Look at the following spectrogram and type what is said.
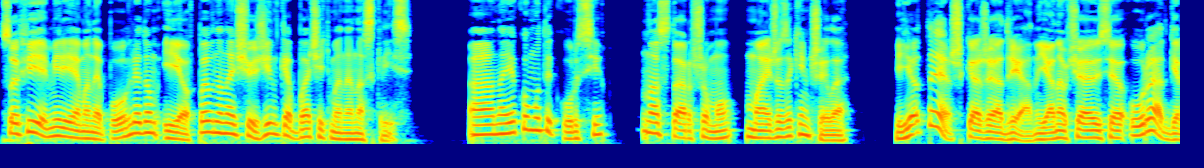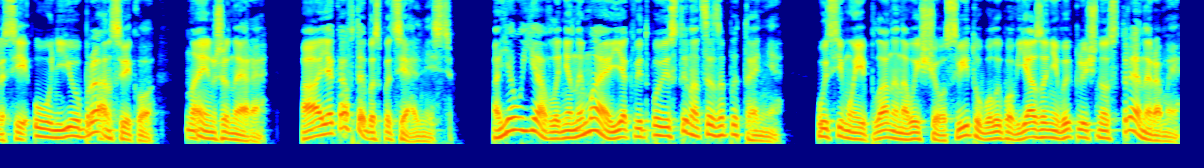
Софія міряє мене поглядом, і я впевнена, що жінка бачить мене наскрізь. А на якому ти курсі? На старшому, майже закінчила. Я теж, каже Адріан, я навчаюся у Радгерсі, у Нью Брансвіку, на інженера. А яка в тебе спеціальність? А я уявлення не маю, як відповісти на це запитання. Усі мої плани на вищу освіту були пов'язані виключно з тренерами,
